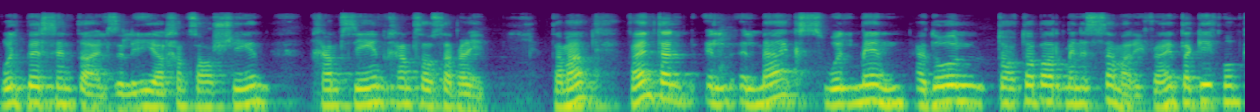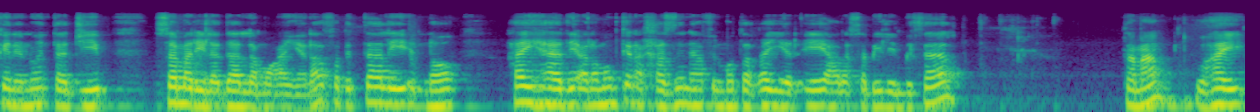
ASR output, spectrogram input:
وال percentiles اللي هي 25 50 75 تمام؟ فأنت ال- ال- ال max وال min هدول تعتبر من السمري. فأنت كيف ممكن إنه أنت تجيب سمري لدالة معينة؟ فبالتالي إنه هي هذه أنا ممكن أخزنها في المتغير A على سبيل المثال. تمام؟ وهي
